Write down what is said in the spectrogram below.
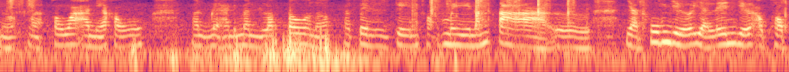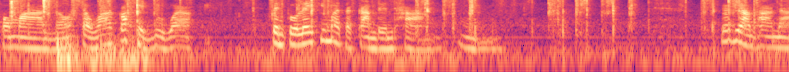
เนาะอะเพราะว่าอันเนี้ยเขามันอันนี้มันลอตโต้เนาะมันเป็นเกณฑ์ของมีน้ำตา เออ อย่าทุ่มเยอะ อย่าเล่นเยอะเอาพอประมาณเนาะแต่ว่าก็เห็นอยู่ว่า เป็นตัวเลขที่มาจากการเดินทางอืมก็ยานพาหนะ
